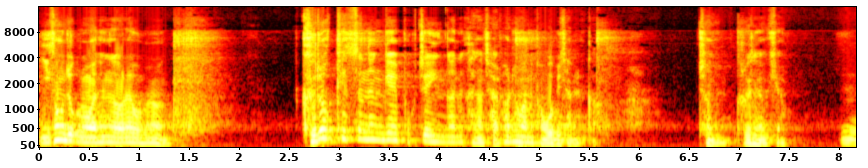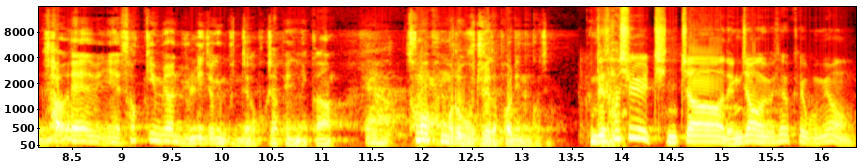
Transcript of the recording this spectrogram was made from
이성적으로만 생각을 해보면 그렇게 쓰는 게 복제 인간을 가장 잘 활용하는 방법이지 않을까. 저는 그렇게 생각해요. 사회에 섞이면 윤리적인 문제가 복잡해지니까 그냥 소모품으로 우주에다 버리는 거지. 근데 사실 진짜 냉정하게 생각해 보면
